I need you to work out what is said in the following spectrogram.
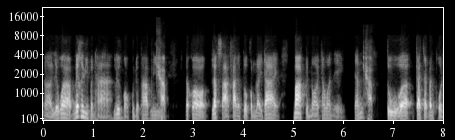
เอ่อเรียกว่าไม่ค่อยมีปัญหาเรื่องของคุณภาพหนี่ครับ แล้วก็รักษาการเติบโตกำไรได้มากหรือน้อยเท่านั้นเองนั้นครับตัวการจ่ายปันผล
